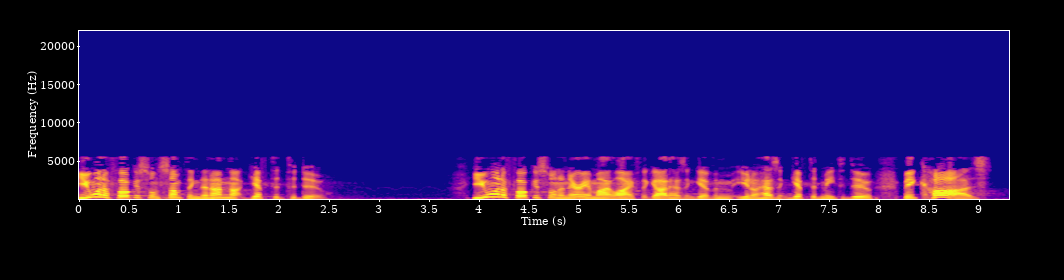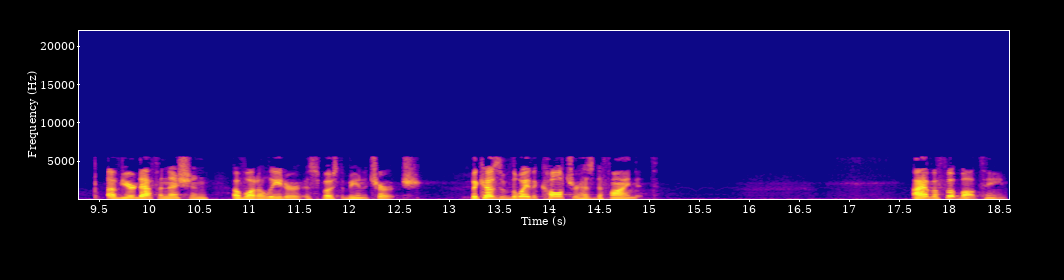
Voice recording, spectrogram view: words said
You want to focus on something that I'm not gifted to do. You want to focus on an area of my life that God hasn't given, you know, hasn't gifted me to do because of your definition of what a leader is supposed to be in a church. Because of the way the culture has defined it. I have a football team.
